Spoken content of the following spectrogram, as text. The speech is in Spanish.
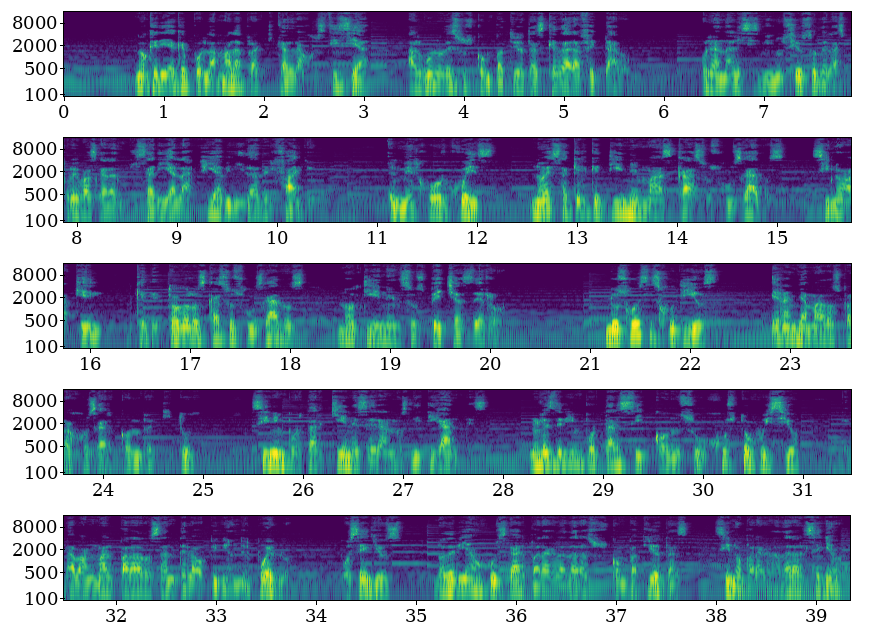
no quería que por la mala práctica de la justicia alguno de sus compatriotas quedara afectado. Un análisis minucioso de las pruebas garantizaría la fiabilidad del fallo. El mejor juez no es aquel que tiene más casos juzgados, sino aquel que de todos los casos juzgados no tienen sospechas de error. Los jueces judíos eran llamados para juzgar con rectitud, sin importar quiénes eran los litigantes. No les debía importar si con su justo juicio quedaban mal parados ante la opinión del pueblo, pues ellos no debían juzgar para agradar a sus compatriotas, sino para agradar al Señor.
